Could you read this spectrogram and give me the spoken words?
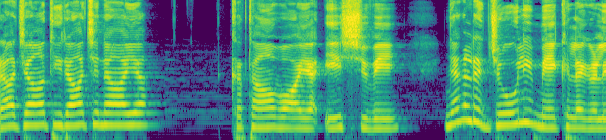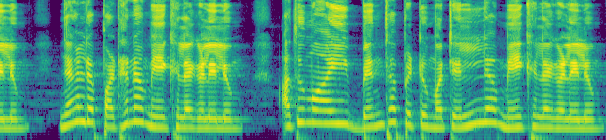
രാജാധിരാജനായ കഥാവായ യേശുവെ ഞങ്ങളുടെ ജോലി മേഖലകളിലും ഞങ്ങളുടെ പഠന മേഖലകളിലും അതുമായി ബന്ധപ്പെട്ടു മറ്റെല്ലാ മേഖലകളിലും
